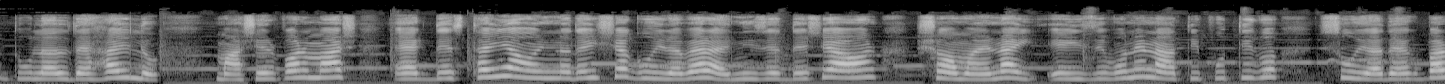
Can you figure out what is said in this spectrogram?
দুলাল দেখাইলো মাসের পর মাস এক দেশ থাইয়া অন্য দেশে ঘুইরা বেড়ায়। নিজের দেশে আমার সময় নাই। এই জীবনে নাতি পুতি গো সুইয়া দেখবার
